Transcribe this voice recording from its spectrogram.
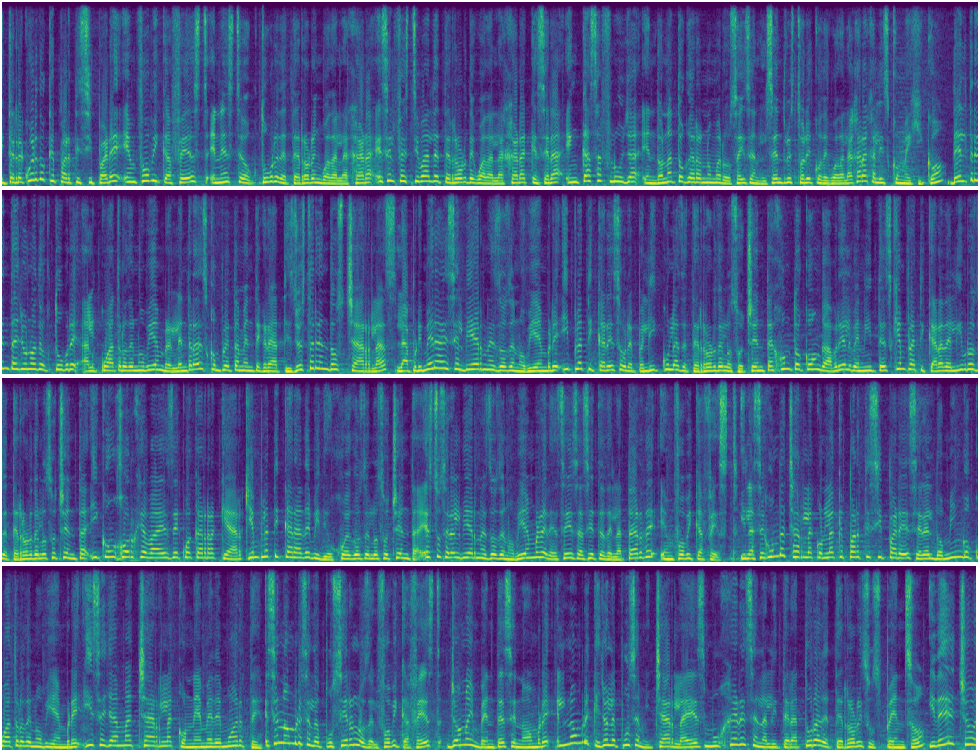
Y te recuerdo que participaré en Fóbica Fest en este octubre de terror en Guadalajara. Es el Festival de Terror de Guadalajara que será en Casa Fluya, en Donato Guerra número 6, en el Centro Histórico de Guadalajara, Jalisco, México, del 31 de octubre al 4 de noviembre. La entrada es completamente gratis. Yo estaré en dos charlas. La primera es el viernes 2 de noviembre y platicaré sobre películas de terror de los 80 junto con Gabriel Benítez, quien platicará de libros de terror de los 80, y con Jorge Báez de Cuacarraquear, quien platicará de videojuegos de los 80. Esto será el viernes 2 de noviembre de 6 a 7 de la tarde en Fóbica Fest. Y la segunda charla con la que participaré será el domingo 4 de noviembre y se llama Charla con M de Muerte. Ese nombre se lo pusieron los del Fóbica Fest, yo no inventé ese nombre. El nombre que yo le puse a mi charla es Mujeres en la literatura de terror y suspenso. Y de hecho,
